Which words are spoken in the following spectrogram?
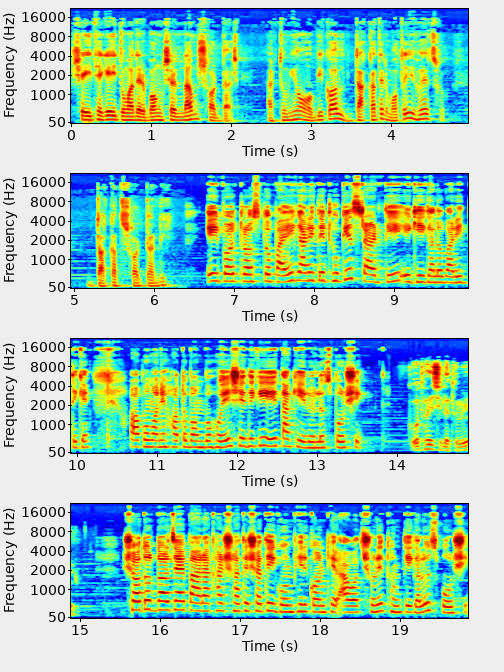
সেই থেকেই তোমাদের বংশের নাম সর্দার। আর তুমিও অবিকল ডাকাতের মতোই হয়েছো। ডাকাত সর্দারনি এই পর ত্রস্ত পায়ে গাড়িতে ঢুকে স্টার্ট দিয়ে এগিয়ে গেল বাড়ির দিকে। অপমানে হতবম্ব হয়ে সেদিকে তাকিয়ে রইল স্পর্শী। কোথায় ছিলে তুমি? সদর দরজায় পা রাখার সাথে সাথেই গম্ভীর কণ্ঠের আওয়াজ শুনে থমকে গেল স্পর্শী।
